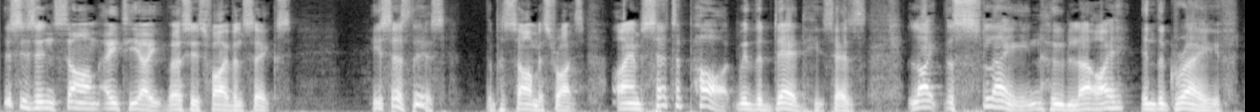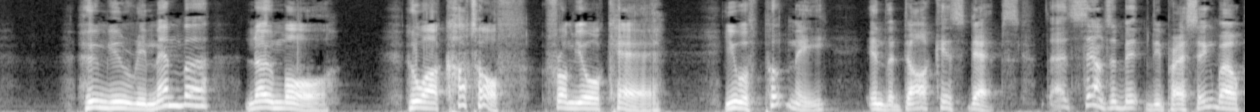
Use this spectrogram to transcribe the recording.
This is in Psalm 88, verses 5 and 6. He says this the psalmist writes, I am set apart with the dead, he says, like the slain who lie in the grave, whom you remember no more, who are cut off from your care. You have put me in the darkest depths. That sounds a bit depressing. Well,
